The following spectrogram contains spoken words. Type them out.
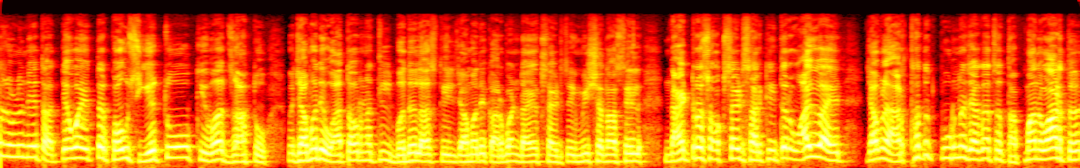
जुळून येतात तेव्हा एकतर पाऊस येतो किंवा जातो. ज्यामध्ये वातावरणातील बदल असतील ज्यामध्ये कार्बन डायऑक्साईडचं इमिशन असेल नायट्रस ऑक्साईडसारखे इतर वायू आहेत ज्यामुळे अर्थातच पूर्ण जगाचं तापमान वाढतं.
